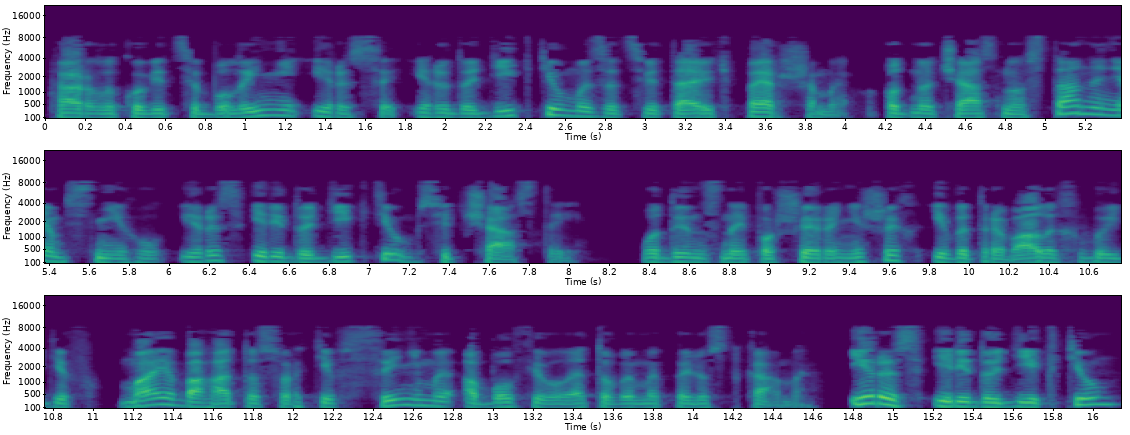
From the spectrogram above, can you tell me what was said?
Карликові цибулинні іриси іридодіктівми зацвітають першими. Одночасно з таненням снігу ірис іридодіктівм сітчастий. Один з найпоширеніших і витривалих видів, має багато сортів з синіми або фіолетовими пелюстками. Ірис ірідодіктіум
